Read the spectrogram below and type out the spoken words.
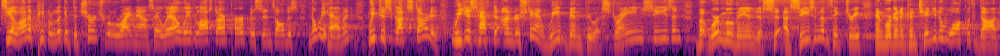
See, a lot of people look at the church world right now and say, well, we've lost our purpose since all this. No, we haven't. We just got started. We just have to understand we've been through a strange season, but we're moving into a season of victory, and we're going to continue to walk with God,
